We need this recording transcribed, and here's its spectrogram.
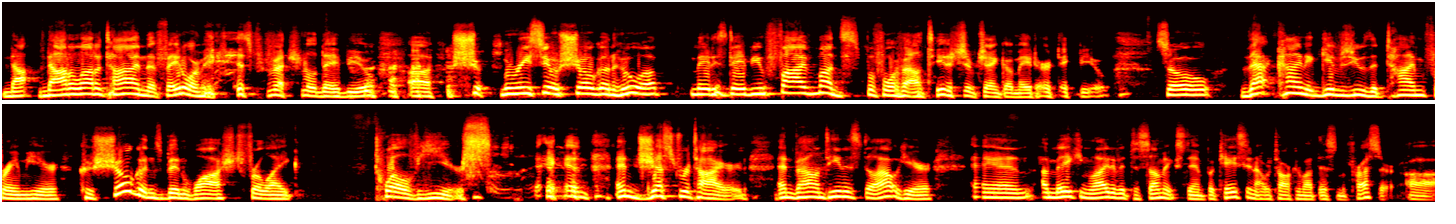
Not not a lot of time that Fedor made his professional debut. Uh, Sh- Mauricio Shogun Rua made his debut five months before Valentina Shevchenko made her debut. So that kind of gives you the time frame here because Shogun's been washed for like 12 years and and just retired. And Valentina's still out here. And I'm making light of it to some extent, but Casey and I were talking about this in the presser. Uh,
